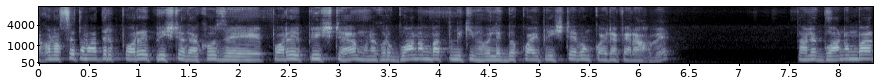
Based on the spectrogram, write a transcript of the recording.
এখন হচ্ছে তোমাদের পরের পৃষ্ঠা দেখো যে, পরের পৃষ্ঠা, মনে করো গ নাম্বার তুমি কীভাবে লিখবে, কয় পৃষ্ঠা এবং কয়টা প্যারা হবে? তাহলে গ নাম্বার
